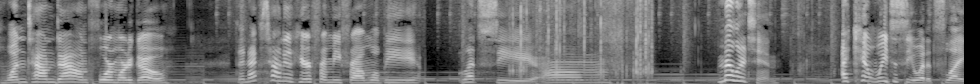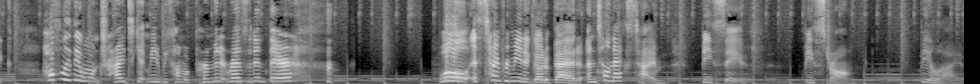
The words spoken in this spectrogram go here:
one town down, four more to go. The next town you'll hear from me from will be, let's see, um, Millerton. I can't wait to see what it's like. Hopefully, they won't try to get me to become a permanent resident there. well, it's time for me to go to bed. Until next time, be safe, be strong, be alive.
